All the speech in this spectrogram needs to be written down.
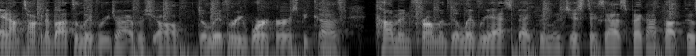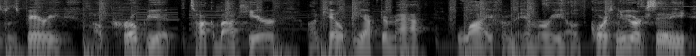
And I'm talking about delivery drivers, y'all, delivery workers, because coming from a delivery aspect, the logistics aspect, I thought this was very appropriate to talk about here on KLP Aftermath live from Emory. Of course, New York City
